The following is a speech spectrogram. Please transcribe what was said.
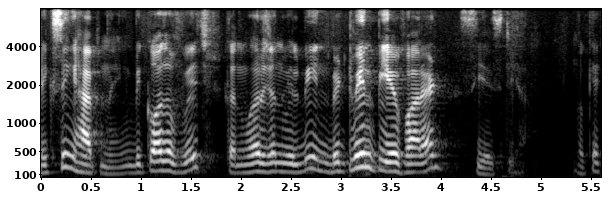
mixing happening because of which conversion will be in between PFR and CSTR. Okay.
